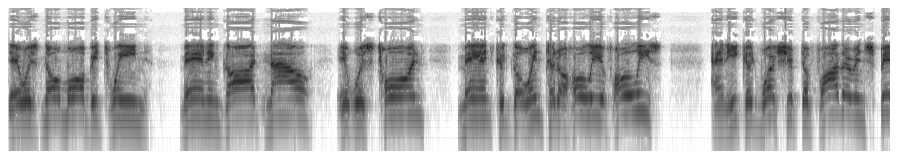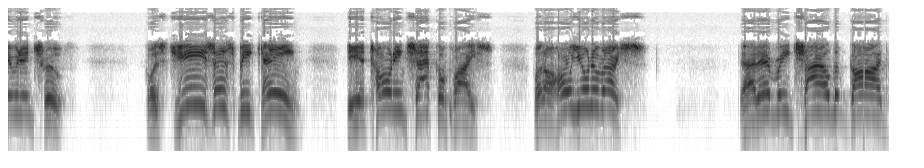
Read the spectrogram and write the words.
There was no more between man and God. Now it was torn. Man could go into the Holy of Holies and he could worship the Father in spirit and truth. Because Jesus became the atoning sacrifice for the whole universe. That every child of God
